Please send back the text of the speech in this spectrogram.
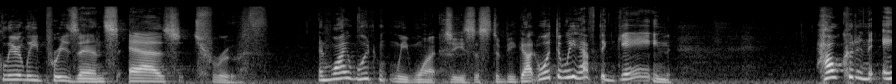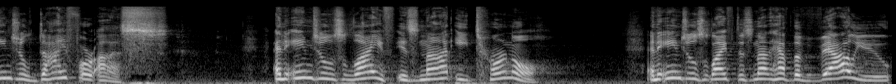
clearly presents as truth. And why wouldn't we want Jesus to be God? What do we have to gain? How could an angel die for us? An angel's life is not eternal. An angel's life does not have the value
